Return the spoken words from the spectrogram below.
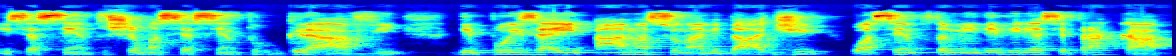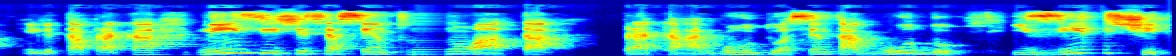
Esse acento chama-se acento grave. Depois aí a nacionalidade, o acento também deveria ser para cá. Ele tá para cá, nem existe esse acento no A, tá? Para cá, agudo. Acento agudo existe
